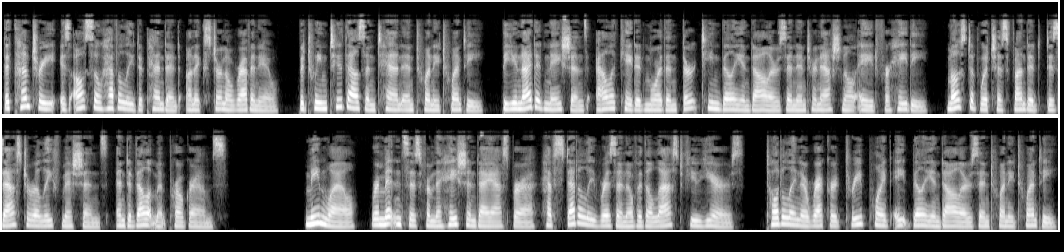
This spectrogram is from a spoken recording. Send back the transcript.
The country is also heavily dependent on external revenue. Between 2010 and 2020, the United Nations allocated more than $13 billion in international aid for Haiti, most of which has funded disaster relief missions and development programs. Meanwhile, remittances from the Haitian diaspora have steadily risen over the last few years, totaling a record $3.8 billion in 2020,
